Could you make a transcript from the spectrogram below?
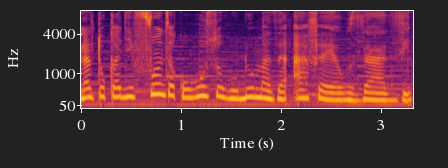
na tukajifunza kuhusu huduma za afya ya uzazi.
